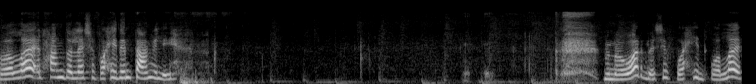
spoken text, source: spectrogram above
والله الحمد لله شيف وحيد أنت عامل إيه؟ منورنا شيف وحيد والله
